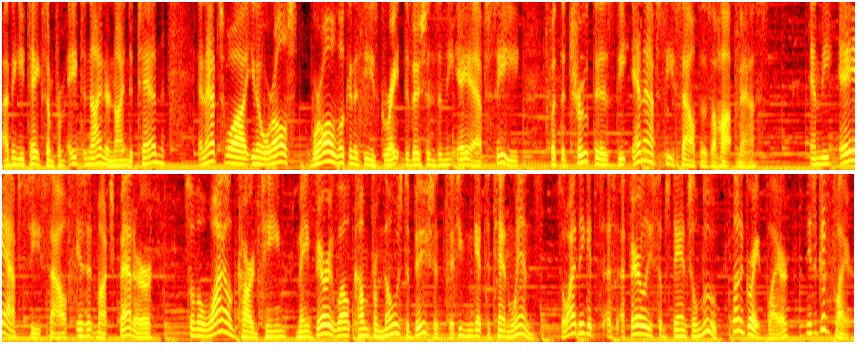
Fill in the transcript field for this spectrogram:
I think he takes them from eight to nine or nine to ten, and that's why you know we're all we're all looking at these great divisions in the AFC. But the truth is, the NFC South is a hot mess, and the AFC South isn't much better. So the wild card team may very well come from those divisions if you can get to 10 wins. So I think it's a fairly substantial move. Not a great player, he's a good player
